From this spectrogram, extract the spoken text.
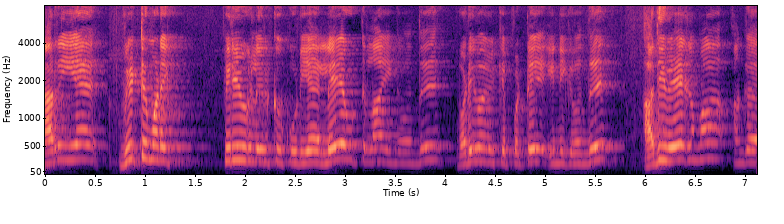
நிறைய வீட்டுமனை பிரிவுகள் இருக்கக்கூடிய லேஅவுட்லாம் இங்கே வந்து வடிவமைக்கப்பட்டு இன்னைக்கு வந்து அதிவேகமாக அங்கே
